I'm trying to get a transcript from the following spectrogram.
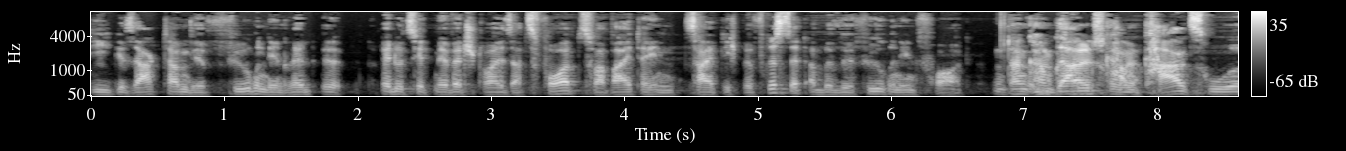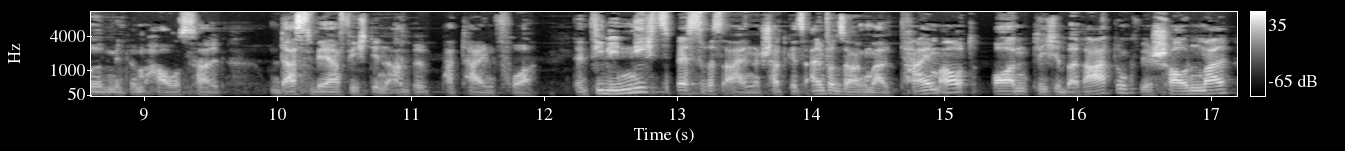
die gesagt haben, wir führen den äh, reduzierten Mehrwertsteuersatz fort, zwar weiterhin zeitlich befristet, aber wir führen ihn fort. Und dann kam, Und dann Karlsruhe. kam Karlsruhe mit dem Haushalt. Und das werfe ich den Ampelparteien vor. Dann fiel ihnen nichts Besseres ein. Anstatt jetzt einfach sagen mal Timeout, ordentliche Beratung, wir schauen mal,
